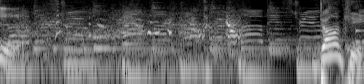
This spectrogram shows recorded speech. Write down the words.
Donkey. Donkey.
